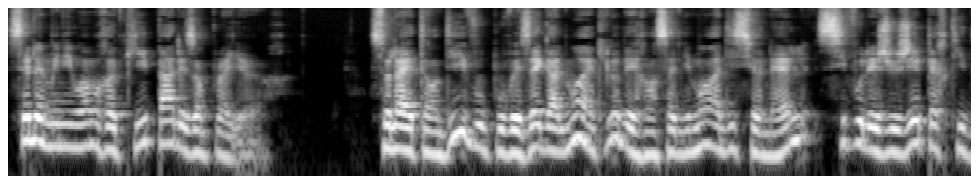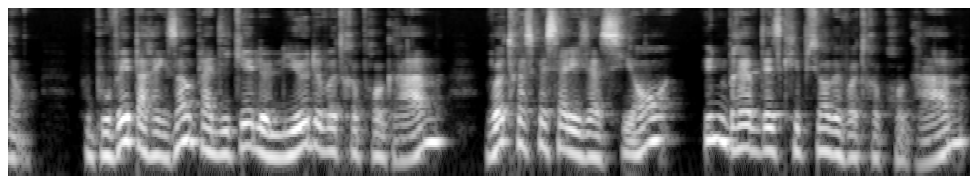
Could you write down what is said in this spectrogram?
C'est le minimum requis par les employeurs. Cela étant dit, vous pouvez également inclure des renseignements additionnels si vous les jugez pertinents. Vous pouvez par exemple indiquer le lieu de votre programme, votre spécialisation, une brève description de votre programme,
